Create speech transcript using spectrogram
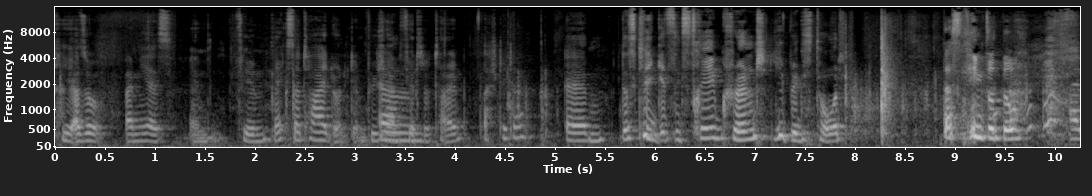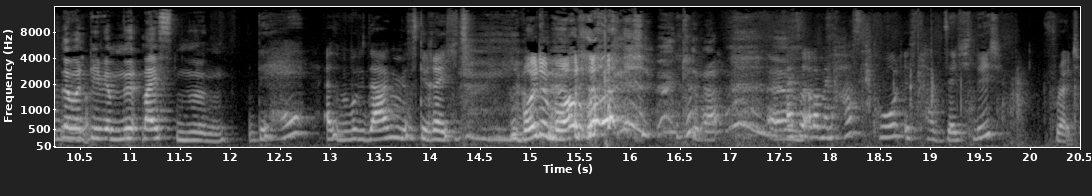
Okay, also bei mir ist im Film sechster Teil und im Büchern Ähm. vierter Teil. Was steht da? Ähm, das klingt jetzt extrem cringe. Lieblingstod. Das klingt so dumm. Also, Aber den wir am meisten mögen. Hä? Also, wo wir sagen, das ist gerecht. Voldemort. Klar. also, aber mein Hasstod ist tatsächlich Fred.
